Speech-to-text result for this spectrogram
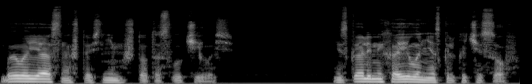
Было ясно, что с ним что-то случилось. Искали Михаила несколько часов.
